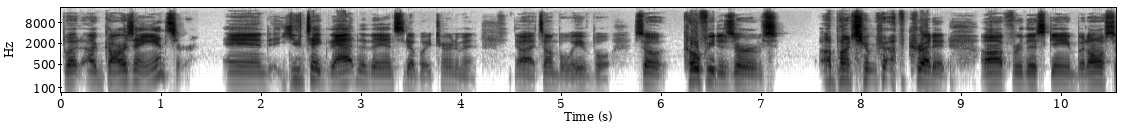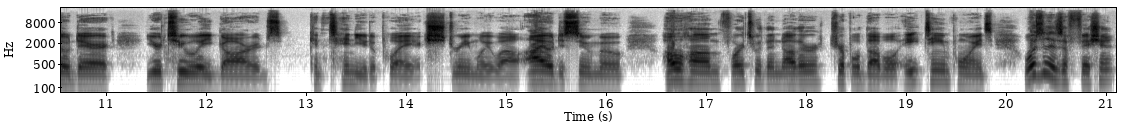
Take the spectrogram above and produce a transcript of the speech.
but a Garza answer. And you take that into the NCAA tournament, uh, it's unbelievable. So Kofi deserves a bunch of, credit uh, for this game, but also Derek, your two league guards continue to play extremely well. Ayo Dosunmu, ho hum, flirts with another triple double, 18 points. Wasn't as efficient,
